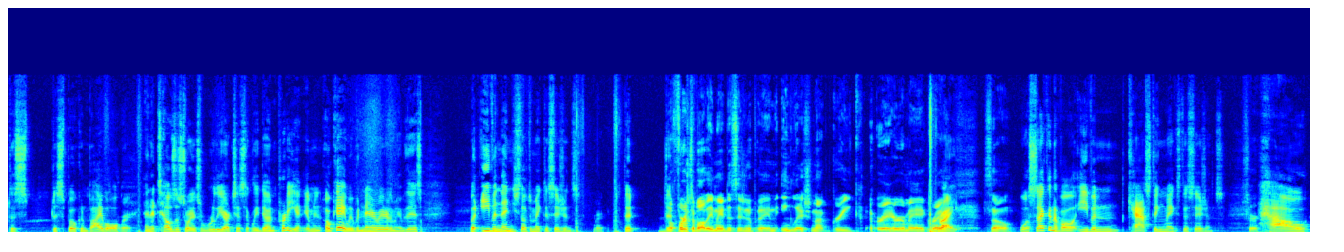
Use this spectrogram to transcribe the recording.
the the spoken Bible, Right. and it tells a story. It's really artistically done. Pretty. I mean, okay, we have a narrator, then we have this, but even then, you still have to make decisions right. that that Well, first of all, they made a decision to put it in English, not Greek or Aramaic, right? Right. So Well, second of all, even casting makes decisions. Sure. How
